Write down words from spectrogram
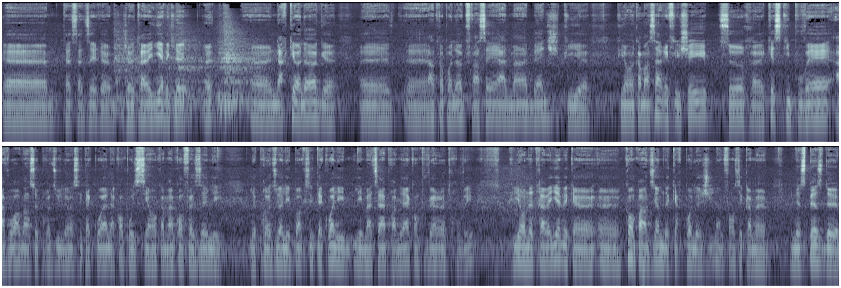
C'est-à-dire, j'ai travaillé avec le, un, archéologue, anthropologue français, allemand, belge, puis puis on a commencé à réfléchir sur qu'est-ce qu'il pouvait avoir dans ce produit-là, c'était quoi la composition, comment qu'on faisait le produit à l'époque, c'était quoi les, matières premières qu'on pouvait retrouver? Puis on a travaillé avec un, compendium de carpologie. Dans le fond, c'est comme une espèce de,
